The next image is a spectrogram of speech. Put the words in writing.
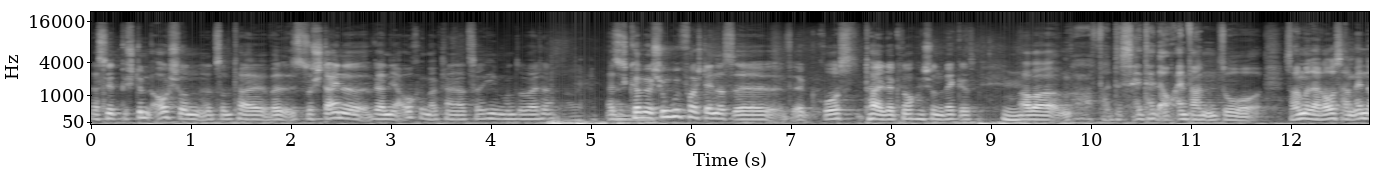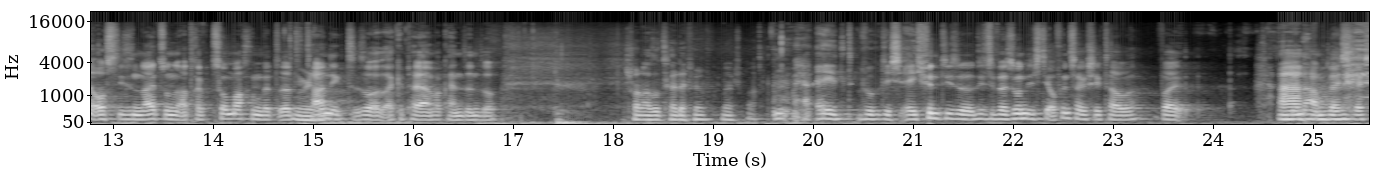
Das wird bestimmt auch schon äh, zum Teil, weil so Steine werden ja auch immer kleiner zerrieben und so weiter. Also ich könnte mir schon gut vorstellen, dass äh, der Großteil der Knochen schon weg ist. Mhm. Aber oh, das hätte halt auch einfach so, sollen wir daraus am Ende aus diesem Night so eine Attraktion machen mit äh, Titanic? Mhm. So, das ergibt halt einfach keinen Sinn. So. Schon asozial der Film, nein Spaß. Ja, ey, wirklich, ey, ich finde diese, diese Version, die ich dir auf Insta geschickt habe, weil ah, Männer haben gleich recht.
